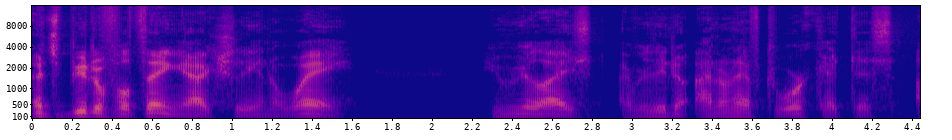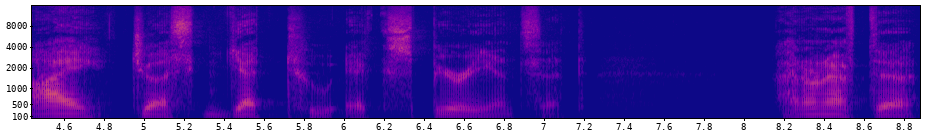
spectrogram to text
It's a beautiful thing, actually, in a way. You realize, I really don't, I don't have to work at this. I just get to experience it. I don't have to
